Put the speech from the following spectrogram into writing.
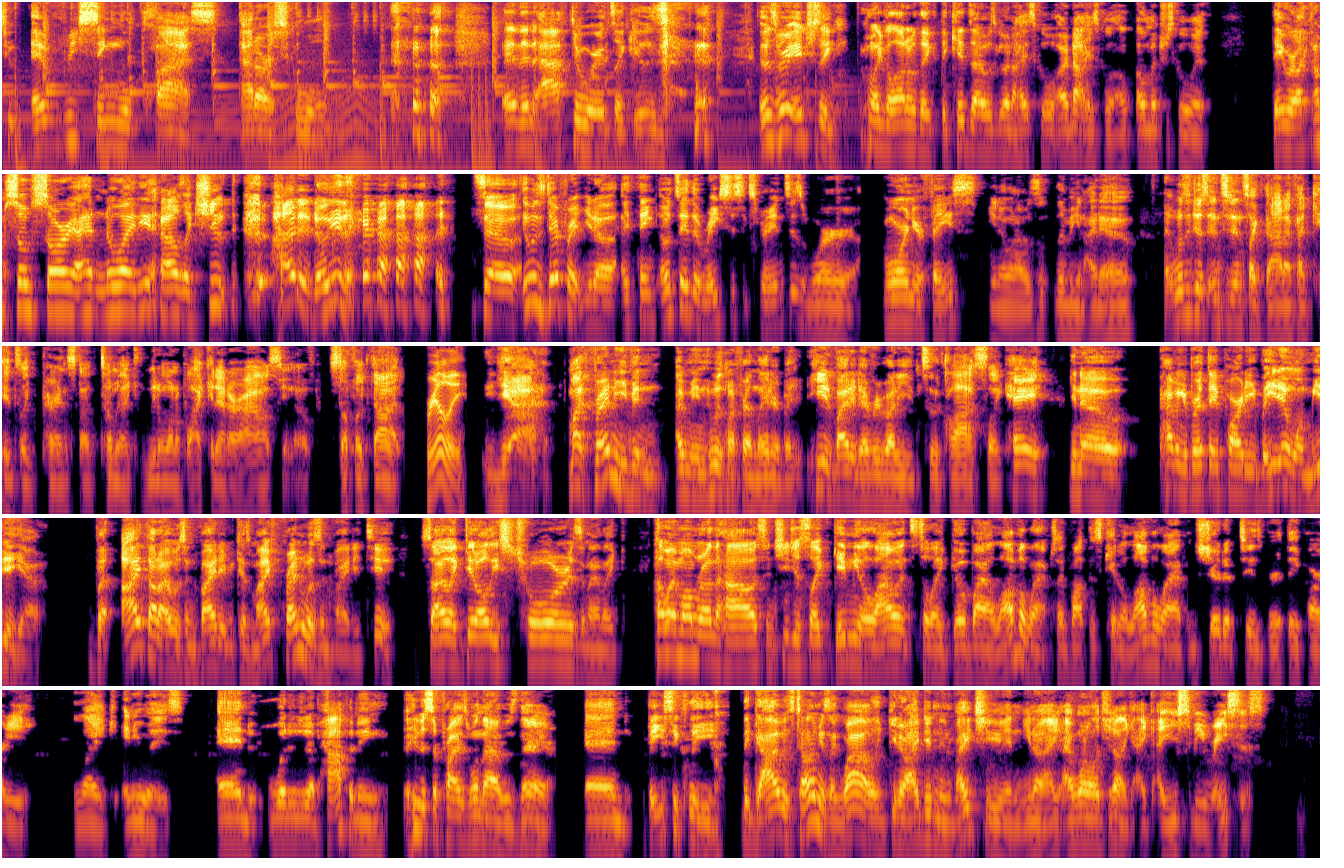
to every single class at our school. and then afterwards, like it was, it was very interesting. Like a lot of like the kids I was going to high school, or not high school, elementary school with, they were like, I'm so sorry. I had no idea. I was like, shoot, I didn't know either. so it was different. You know, I think I would say the racist experiences were more in your face, you know, when I was living in Idaho. It wasn't just incidents like that. I've had kids like parents that tell me like we don't want a black kid at our house, you know, stuff like that. Really? Yeah. My friend even I mean, who was my friend later, but he invited everybody to the class, like, hey, you know, having a birthday party, but he didn't want me to go but I thought I was invited because my friend was invited too. So I like did all these chores and I like helped my mom around the house and she just like gave me allowance to like go buy a lava lamp. So I bought this kid a lava lamp and showed up to his birthday party like anyways. And what ended up happening, he was surprised one that I was there. And basically the guy was telling me, he's like, wow, like, you know, I didn't invite you. And, you know, I, I want to let you know, like, I, I used to be racist.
